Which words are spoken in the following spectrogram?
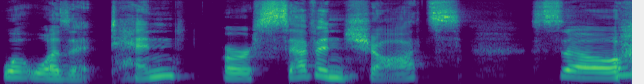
what was it 10 or 7 shots? So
